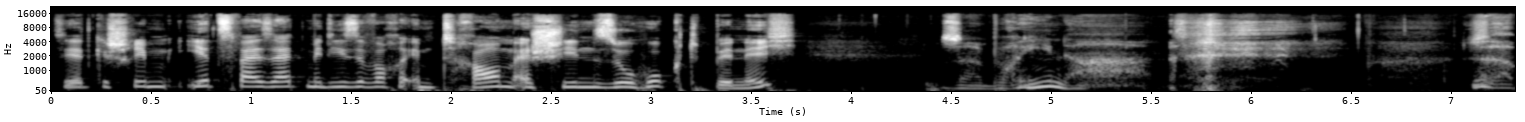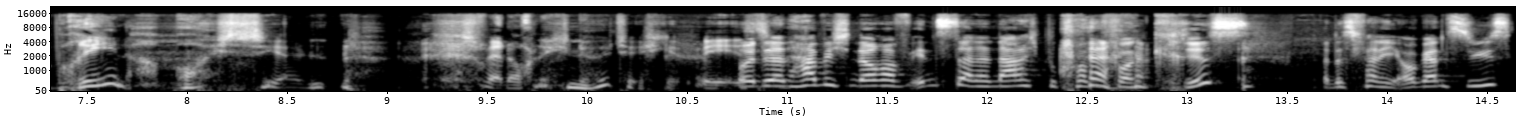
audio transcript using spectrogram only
Sie hat geschrieben, ihr zwei seid mir diese Woche im Traum erschienen, so hooked bin ich. Sabrina. Sabrina, Mäuschen. Das wäre doch nicht nötig gewesen. Und dann habe ich noch auf Insta eine Nachricht bekommen von Chris. Das fand ich auch ganz süß.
